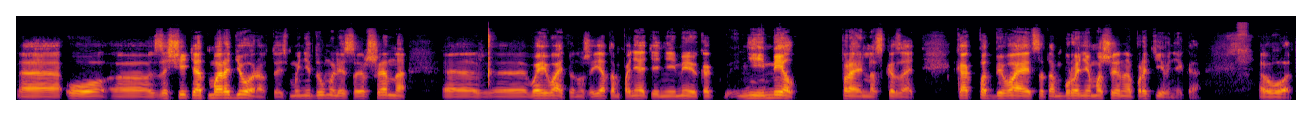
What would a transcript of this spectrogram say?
э, о э, защите от мародеров. То есть мы не думали совершенно э, э, воевать, потому что я там понятия не имею, как не имел, правильно сказать, как подбивается там бронемашина противника. Вот.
